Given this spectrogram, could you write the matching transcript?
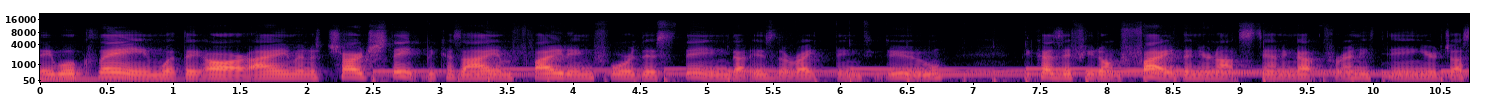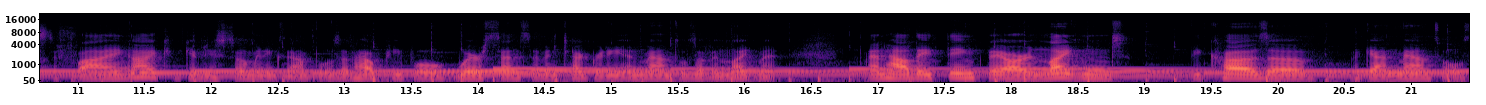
They will claim what they are. I am in a charged state because I am fighting for this thing that is the right thing to do. Because if you don't fight, then you're not standing up for anything. You're justifying. I could give you so many examples of how people wear sense of integrity and mantles of enlightenment and how they think they are enlightened because of, again, mantles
